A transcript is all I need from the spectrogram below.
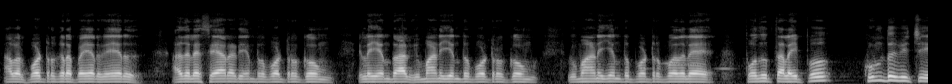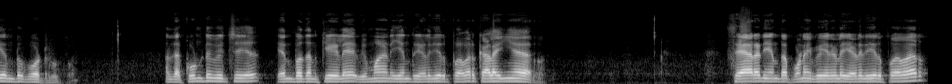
அவர் போட்டிருக்கிற பெயர் வேறு. அதில் சேரடி என்று போட்டிருக்கும் இல்லை என்றால் விமானி என்று போட்டிருக்கும். விமானி என்று போட்டிருப்பதிலே பொது தலைப்பு குண்டுவீச்சு என்று போட்டிருக்கும். அந்த குண்டுவீச்சு என்பதன் கீழே விமானி என்று எழுதியிருப்பவர் கலைஞர். சேரன் என்ற புனை பெயரில் எழுதியிருப்பவர்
